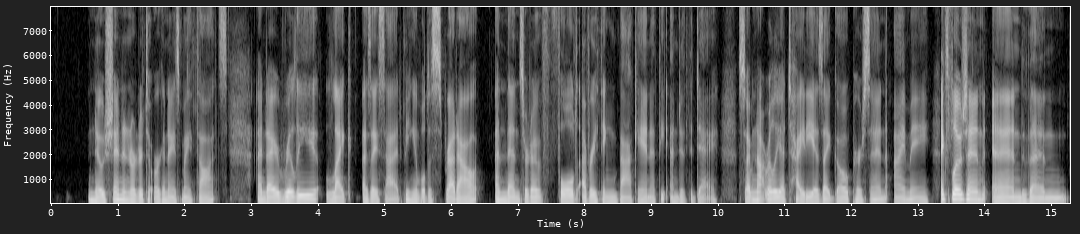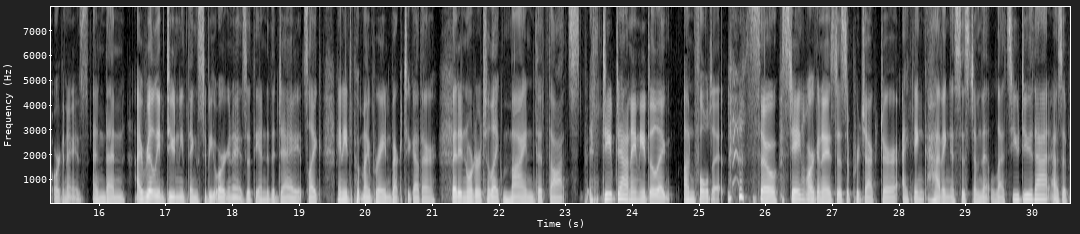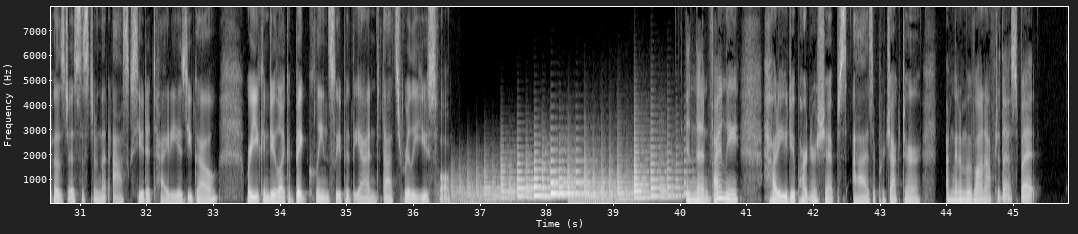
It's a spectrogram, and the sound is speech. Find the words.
Notion in order to organize my thoughts. And I really like, as I said, being able to spread out and then sort of fold everything back in at the end of the day. So I'm not really a tidy as I go person. I'm a explosion and then organize. And then I really do need things to be organized at the end of the day. It's like I need to put my brain back together. But in order to like mind the thoughts deep down, I need to like unfold it. so, staying organized as a projector, I think having a system that lets you do that as opposed to a system that asks you to tidy as you go, where you can do like a big clean sweep at the end, that's really useful. And then finally, how do you do partnerships as a projector? I'm going to move on after this, but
